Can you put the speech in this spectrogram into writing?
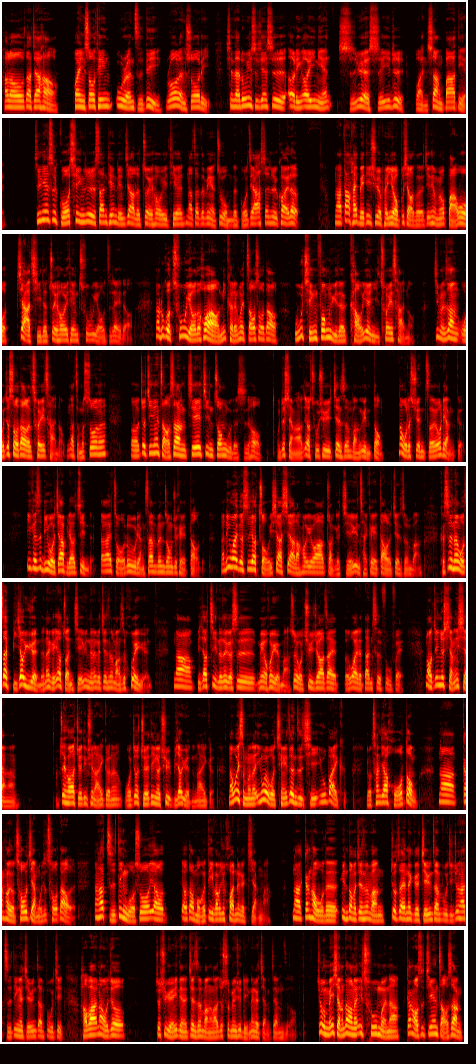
Hello，大家好，欢迎收听误人子弟 Roland 说理。现在录音时间是二零二一年十月十一日晚上八点。今天是国庆日三天连假的最后一天，那在这边也祝我们的国家生日快乐。那大台北地区的朋友，不晓得今天有没有把握假期的最后一天出游之类的哦？那如果出游的话哦，你可能会遭受到无情风雨的考验与摧残哦。基本上我就受到了摧残哦。那怎么说呢？呃，就今天早上接近中午的时候，我就想啊，要出去健身房运动。那我的选择有两个，一个是离我家比较近的，大概走路两三分钟就可以到的。那另外一个是要走一下下，然后又要转个捷运才可以到的健身房。可是呢，我在比较远的那个要转捷运的那个健身房是会员，那比较近的这个是没有会员嘛，所以我去就要再额外的单次付费。那我今天就想一想啊。最后要决定去哪一个呢？我就决定了去比较远的那一个。那为什么呢？因为我前一阵子骑 U Bike 有参加活动，那刚好有抽奖，我就抽到了。那他指定我说要要到某个地方去换那个奖嘛。那刚好我的运动的健身房就在那个捷运站附近，就是他指定的捷运站附近。好吧，那我就就去远一点的健身房，然后就顺便去领那个奖，这样子哦。就没想到呢，一出门呢，刚好是今天早上。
